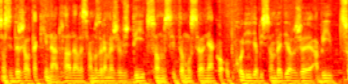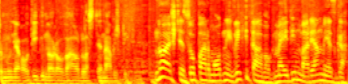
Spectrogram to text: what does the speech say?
som si držal taký nadhľad, ale samozrejme, že vždy som si to musel nejako obchodiť, aby som vedel, že aby som ju odignoroval vlastne navždy. No a ešte zo pár modných vychytávok Made in Marian Miezga.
